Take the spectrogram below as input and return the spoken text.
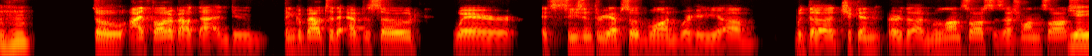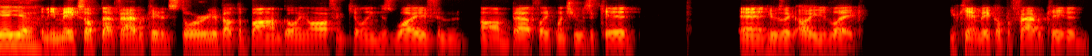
Mm-hmm. So I thought about that, and dude, think about to the episode where it's season three, episode one, where he um with the chicken or the Mulan sauce, the Szechuan sauce. Yeah, yeah, yeah. and he makes up that fabricated story about the bomb going off and killing his wife and um, Beth like when she was a kid. And he was like, "Oh, you like, you can't make up a fabricated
